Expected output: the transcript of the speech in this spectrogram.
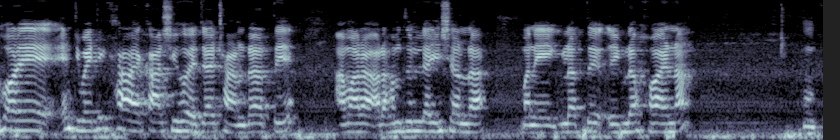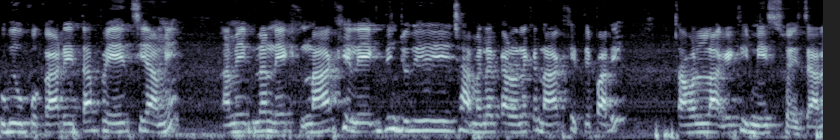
ঘরে অ্যান্টিবায়োটিক খায়, কাশি হয়ে যায় ঠান্ডাতে। আমার আলহামদুলিল্লাহ ইনশাল্লাহ মানে এগুলাতে, এগুলো হয় না। খুবই উপকারিতা পেয়েছি আমি। আমি এগুলো না খেলে একদিন যদি ঝামেলার কারণে না খেতে পারি তাহলে লাগে কি মিস হয়েছে আর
